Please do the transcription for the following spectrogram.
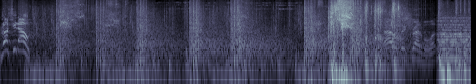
Flush it out! That was incredible.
